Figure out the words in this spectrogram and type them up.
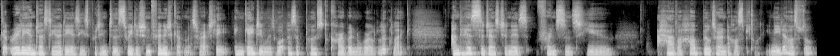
got really interesting ideas he's putting into the Swedish and Finnish governments for actually engaging with what does a post-carbon world look like. And his suggestion is, for instance, you have a hub built around a hospital. You need a hospital.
